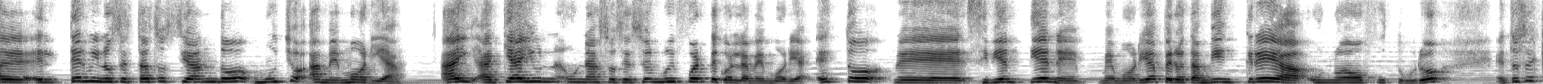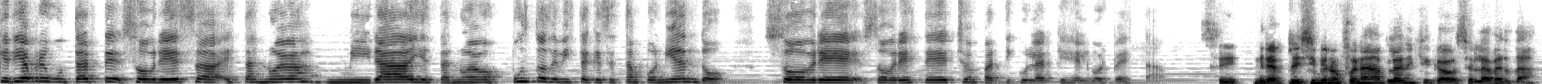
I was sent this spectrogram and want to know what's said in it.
el término se está asociando mucho a memoria aquí hay una asociación muy fuerte con la memoria. Esto, eh, si bien tiene memoria, pero también crea un nuevo futuro. Entonces quería preguntarte sobre esa, estas nuevas miradas y estos nuevos puntos de vista que se están poniendo sobre, sobre este hecho en particular que es el golpe de Estado. Sí, mira, en principio no fue nada planificado, esa es la verdad.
